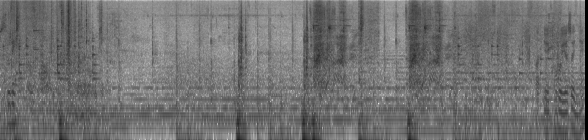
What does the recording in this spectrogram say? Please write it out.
수리 아 여기 도로 이어져 있네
